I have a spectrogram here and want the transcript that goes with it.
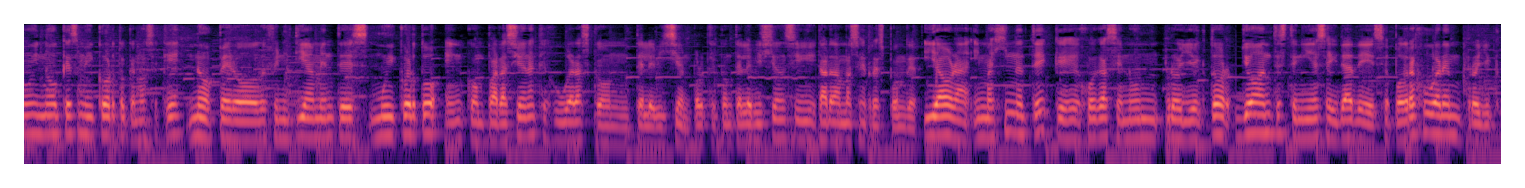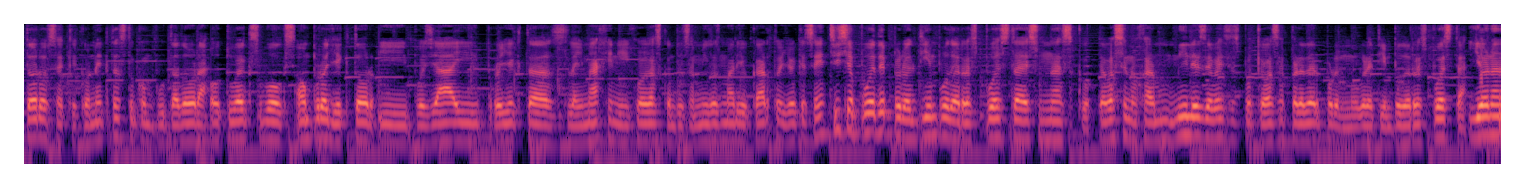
uy, no, que es muy corto, que no sé qué. No, pero definitivamente es muy corto en comparación a que jugaras con televisión, porque con televisión sí tarda más en responder. Y ahora, imagínate que juegas en un proyector. Yo antes tenía esa idea de se podrá jugar en proyector, o sea que conectas tu computadora o tu Xbox a un proyector y pues ya ahí proyectas la imagen y juegas con tus amigos Mario Kart o yo que sé. Sí se puede, pero el tiempo de respuesta es un asco. Te vas a enojar miles de veces porque vas a perder por el mugre tiempo de respuesta. Y ahora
